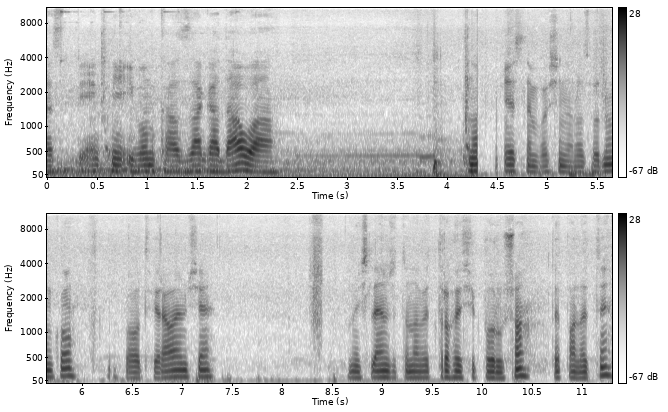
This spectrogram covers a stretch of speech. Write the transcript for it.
Jest, pięknie Iwonka zagadała. No, jestem właśnie na rozładunku. Pootwierałem się. Myślałem, że to nawet trochę się porusza, te palety.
